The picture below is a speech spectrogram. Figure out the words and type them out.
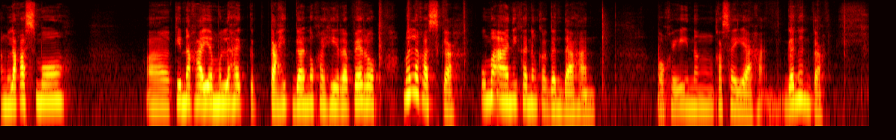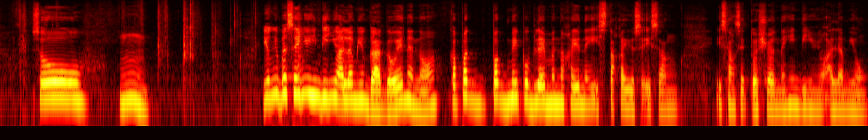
Ang lakas mo, uh, kinakaya mo lahat kahit gano'ng kahirap, pero malakas ka. Umaani ka ng kagandahan. Okay? Ng kasayahan. Ganun ka. So, hmm, yung iba sa inyo, hindi nyo alam yung gagawin, ano? Kapag pag may problema na kayo, nai-stuck kayo sa isang, isang sitwasyon na hindi nyo alam yung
